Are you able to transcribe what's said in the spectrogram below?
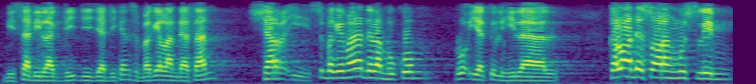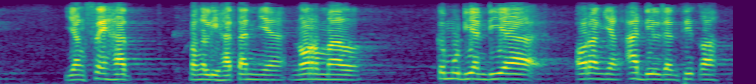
bisa dijadikan sebagai landasan syar'i. Sebagaimana dalam hukum ru'yatul hilal. Kalau ada seorang muslim yang sehat penglihatannya normal kemudian dia orang yang adil dan fiqah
